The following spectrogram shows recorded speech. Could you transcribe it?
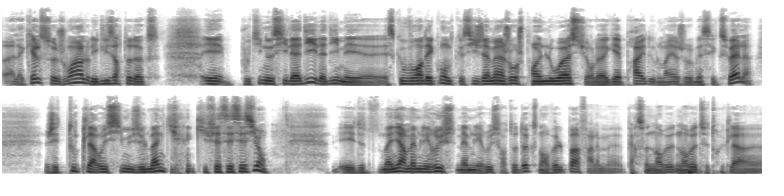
à laquelle se joint l'Église orthodoxe. Et Poutine aussi l'a dit, il a dit, mais est-ce que vous vous rendez compte que si jamais un jour je prends une loi sur le gay pride ou le mariage homosexuel, j'ai toute la Russie musulmane qui, qui, fait sécession? Et de toute manière, même les Russes, même les Russes orthodoxes n'en veulent pas. Enfin, personne n'en veut, n'en veut de ce truc-là, euh,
